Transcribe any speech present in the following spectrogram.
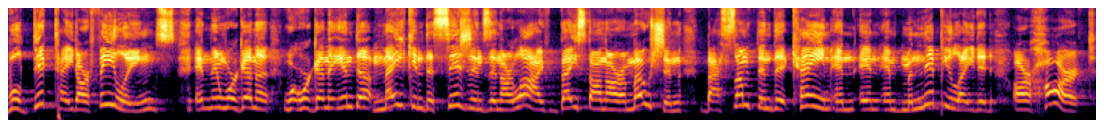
will dictate our feelings and then we're gonna we're gonna end up making decisions in our life based on our emotion by something that came and, and, and manipulated our heart.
